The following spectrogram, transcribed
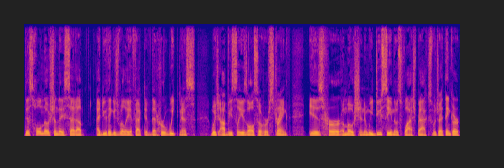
This whole notion they set up, I do think is really effective. That her weakness, which obviously is also her strength, is her emotion, and we do see in those flashbacks, which I think are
